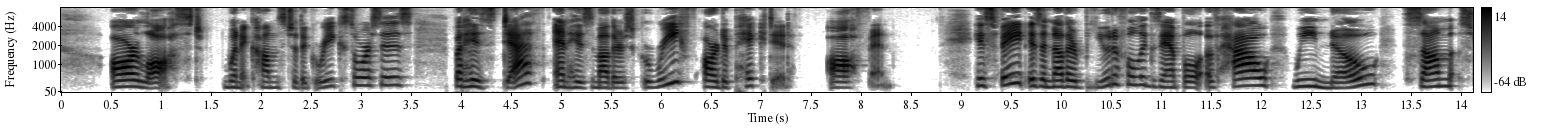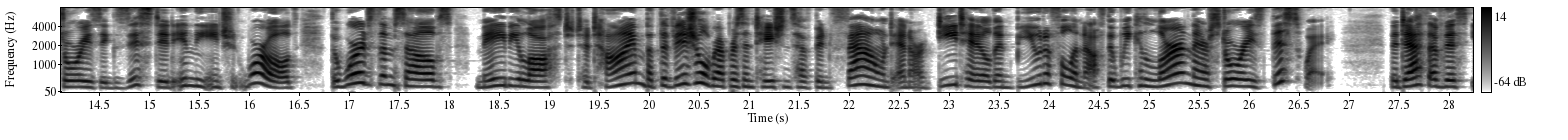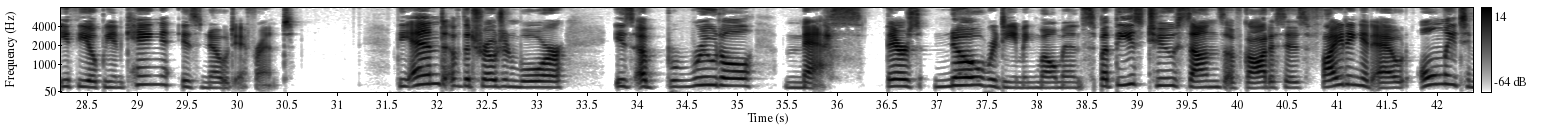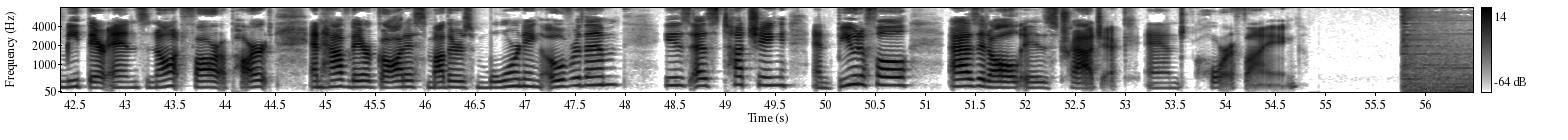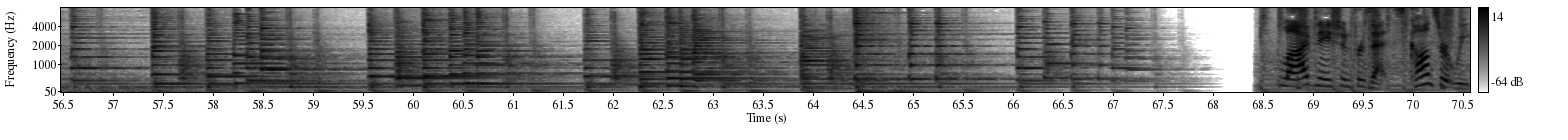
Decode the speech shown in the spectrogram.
are lost when it comes to the Greek sources, but his death and his mother's grief are depicted often. His fate is another beautiful example of how we know some stories existed in the ancient world. The words themselves may be lost to time, but the visual representations have been found and are detailed and beautiful enough that we can learn their stories this way. The death of this Ethiopian king is no different. The end of the Trojan War is a brutal mess. There's no redeeming moments, but these two sons of goddesses fighting it out only to meet their ends not far apart and have their goddess mothers mourning over them is as touching and beautiful as it all is tragic and horrifying. Live Nation presents Concert Week.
